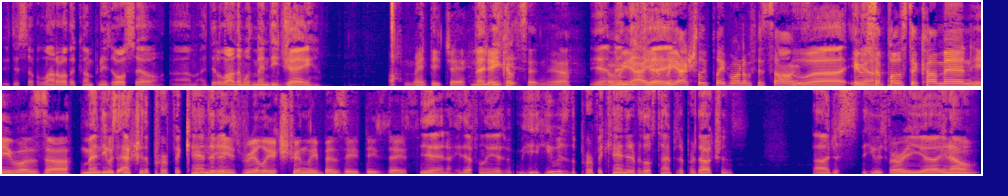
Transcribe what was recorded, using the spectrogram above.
we did stuff with a lot of other companies also. Um, I did a lot of them with Mendy J. Oh, Mendy J. Mendy J. Jacobson, yeah. Yeah, Oh, we, Mendy we actually played one of his songs. who uh, he you was know, supposed to come in. He was. Uh, Mendy was actually the perfect candidate. he's really extremely busy these days. Yeah, no, he definitely is. He he was the perfect candidate for those types of productions. Uh, just he was very, uh, you know,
